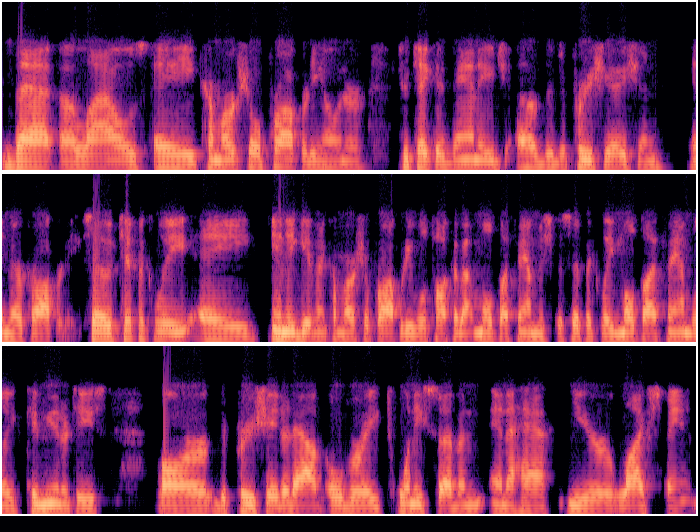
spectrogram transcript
that allows a commercial property owner to take advantage of the depreciation in their property. So typically a any given commercial property, we'll talk about multifamily specifically, multifamily communities are depreciated out over a 27 and a half year lifespan.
